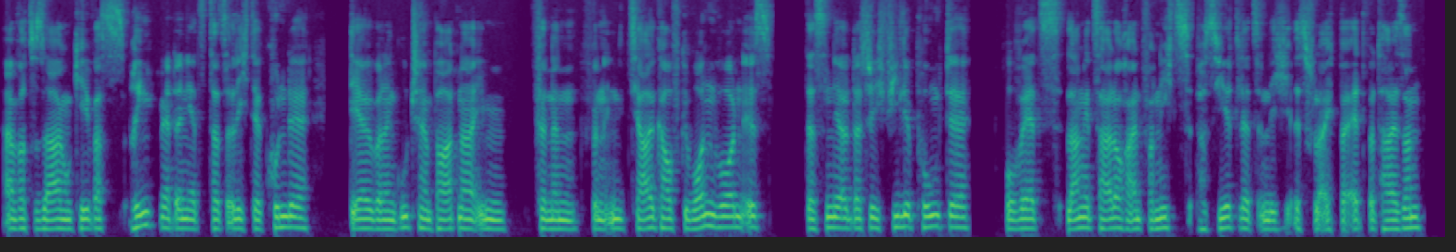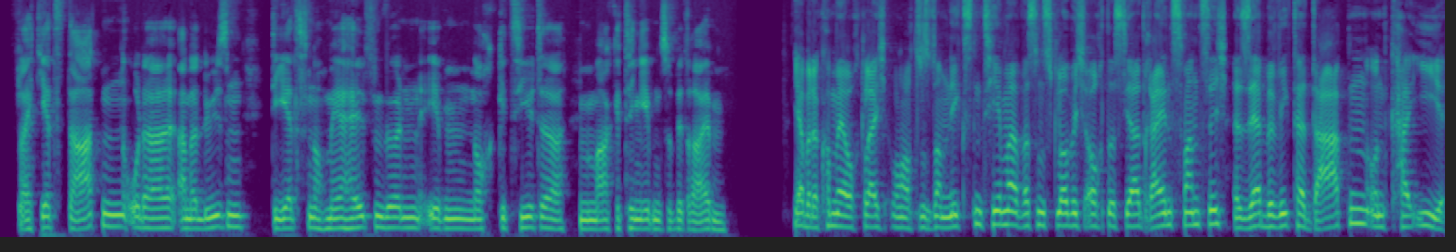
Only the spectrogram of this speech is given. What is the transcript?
Einfach zu sagen, okay, was bringt mir denn jetzt tatsächlich der Kunde, der über einen Gutscheinpartner eben für einen, für einen Initialkauf gewonnen worden ist. Das sind ja natürlich viele Punkte, wo wir jetzt lange Zeit auch einfach nichts passiert. Letztendlich ist vielleicht bei Advertisern vielleicht jetzt Daten oder Analysen, die jetzt noch mehr helfen würden, eben noch gezielter Marketing eben zu betreiben. Ja, aber da kommen wir auch gleich auch zu unserem nächsten Thema, was uns, glaube ich, auch das Jahr 23 sehr bewegt hat, Daten und KI.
